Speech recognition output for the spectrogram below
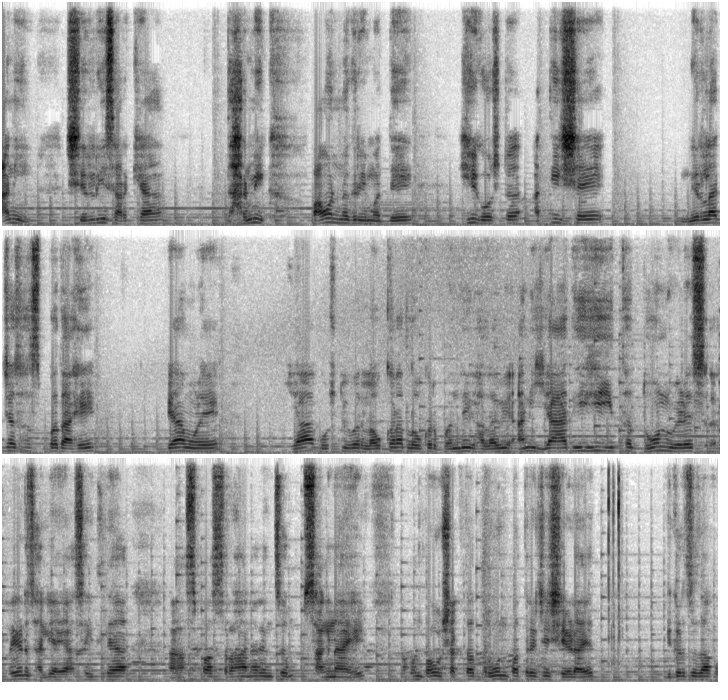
आणि शिर्डीसारख्या धार्मिक पावन नगरीमध्ये ही गोष्ट अतिशय निर्लज्जास्पद आहे. त्यामुळे या गोष्टीवर लवकरात लवकर बंदी घालावी आणि याआधीही इथं दोन वेळेस रेड झाली आहे असं इथल्या आसपास राहणाऱ्यांचं सांगणं आहे. आपण पाहू शकता दोन पत्र्याचे शेड आहेत. इकडचं दाखव.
